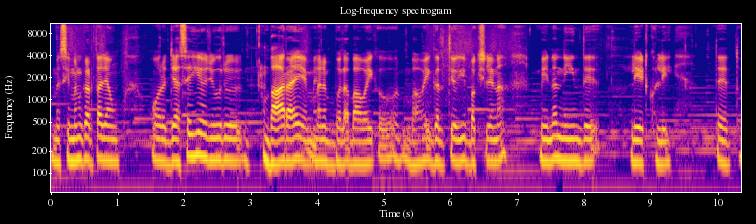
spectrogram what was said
मैं सिमन करता जाऊँ और जैसे ही हजूर बाहर आए, मैंने बोला बाबाई को, बाबा जी गलती होगी, बख्श लेना। मेरी ना नींद लेट खुली, ते तो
